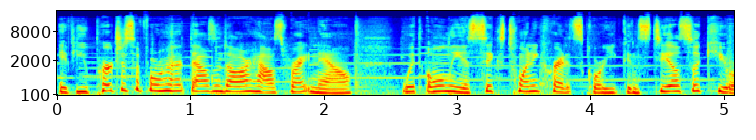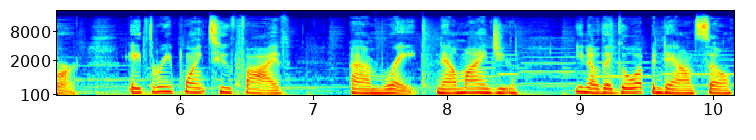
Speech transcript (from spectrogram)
If you purchase a $400,000 house right now with only a 620 credit score, you can still secure a 3.25 um, rate. Now, mind you, you know, they go up and down. So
